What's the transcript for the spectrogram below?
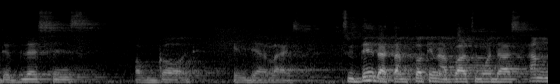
the blessings of God in their lives. Today, that I'm talking about mothers, I'm not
